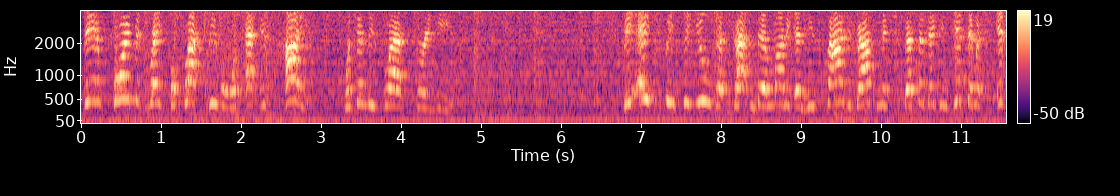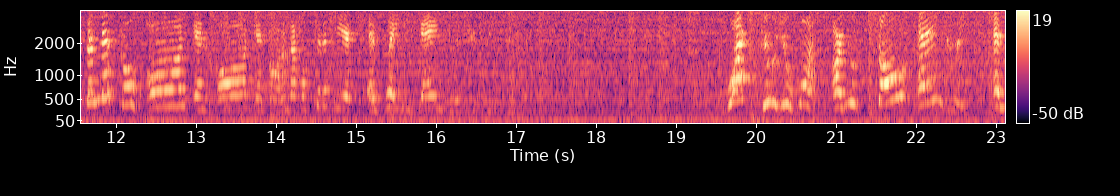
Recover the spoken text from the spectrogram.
The employment rate for black people was at its highest within these last three years. The HBCUs have gotten their money and he signed a document that said they can get them. It, the list goes on and on and on. I'm not going to sit up here and play these games with you people. What do you want? Are you so angry and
